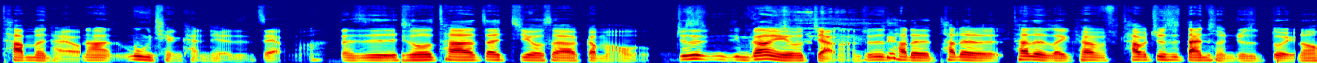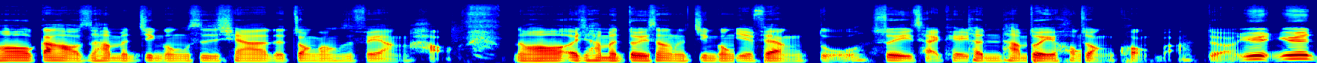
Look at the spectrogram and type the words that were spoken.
他们还有那目前看起来是这样嘛。但是你说他在季后赛要干嘛？就是你们刚刚也有讲啊，就是他的他的他的 like 他他就是单纯就是对，然后刚好是他们进攻是现在的状况是非常好，然后而且他们队上的进攻也非常多，所以才可以称他们对轰状况吧？对啊，因为因为。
